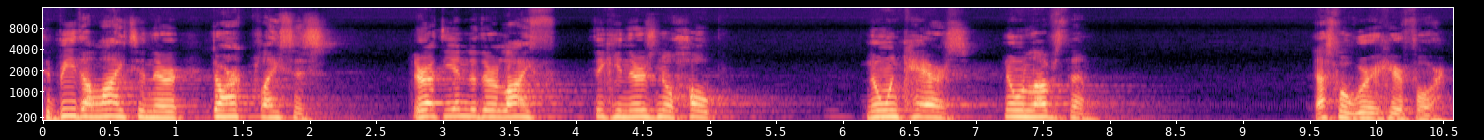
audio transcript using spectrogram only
to be the light in their dark places. They're at the end of their life thinking there's no hope. No one cares. No one loves them. That's what we're here for.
